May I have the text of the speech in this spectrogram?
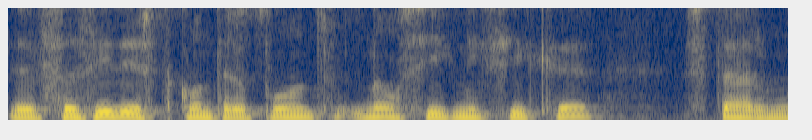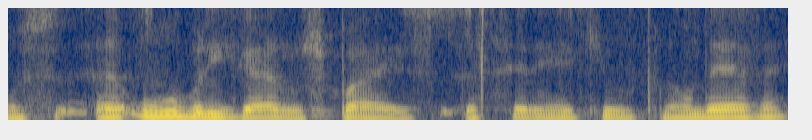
eh, fazer este contraponto não significa estarmos a obrigar os pais a serem aquilo que não devem,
